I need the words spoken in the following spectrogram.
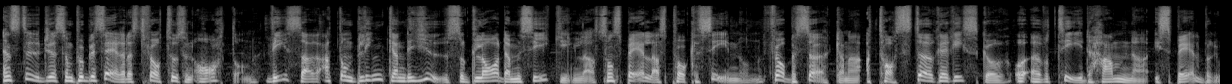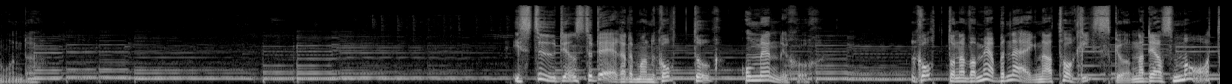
En studie som publicerades 2018 visar att de blinkande ljus och glada musikinglar som spelas på kasinon får besökarna att ta större risker och över tid hamna i spelberoende. I studien studerade man råttor och människor råttorna var mer benägna att ta risker när deras mat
